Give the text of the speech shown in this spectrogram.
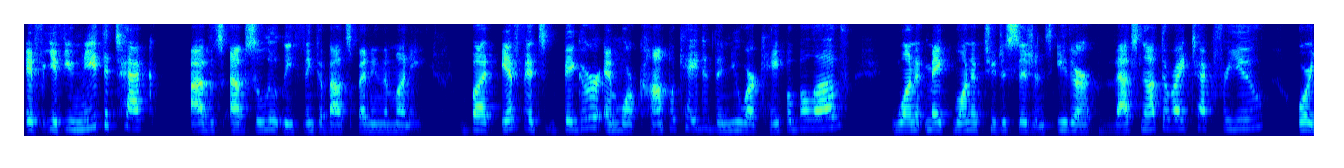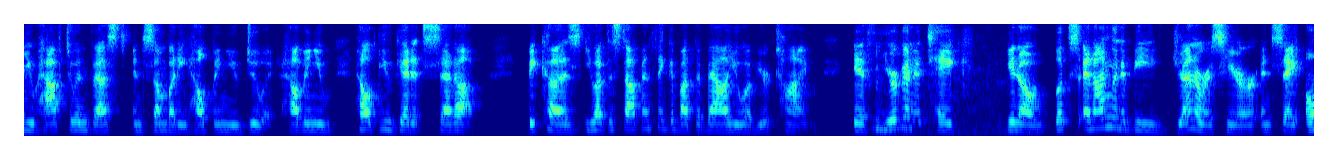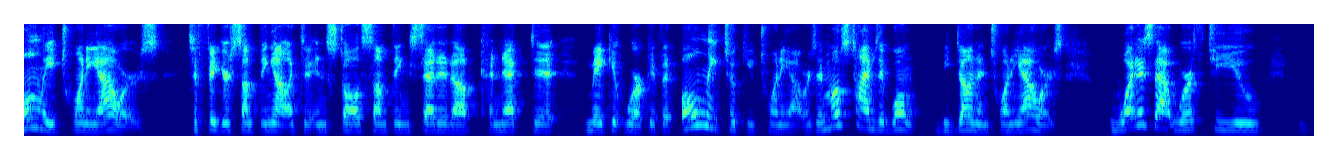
if, if you need the tech, absolutely think about spending the money. But if it's bigger and more complicated than you are capable of, one make one of two decisions. Either that's not the right tech for you, or you have to invest in somebody helping you do it, helping you help you get it set up because you have to stop and think about the value of your time. If mm-hmm. you're going to take, you know, let's and I'm going to be generous here and say only 20 hours to figure something out, like to install something, set it up, connect it, make it work. If it only took you 20 hours, and most times it won't be done in 20 hours, what is that worth to you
